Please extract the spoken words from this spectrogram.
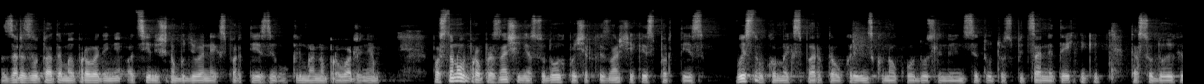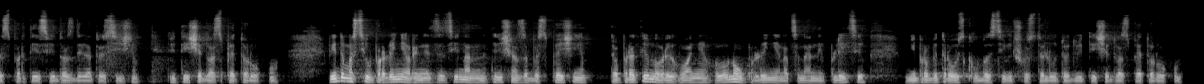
за результатами проведення оціночно-будівельної експертизи у кримінальному провадженні, постанову про призначення судових почеркозначних експертиз, висновком експерта Українського науково-дослідного інституту спеціальної техніки та судових експертиз від 29 січня 2025 року, відомості управління організаційно-аналітичного забезпечення та оперативного реагування Головного управління Національної поліції в Дніпропетровській області від 6 лютого 2025 року,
